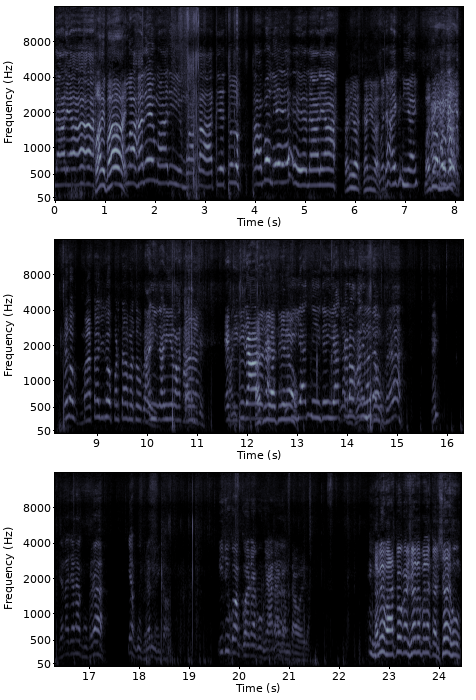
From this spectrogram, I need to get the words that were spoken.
ડાળ્યા. ભાઈ ભાઈ. વાહરે મારી માતા તે તો આભલે ડાળ્યા. ઘણી વાત ઘણી વાત. મજા આવી કે નહીં આવી મજા મજા એ તો માતાજીનો પ્રતાપ હતો ભાઈ. નાની એ વાત આવી છે. એક બીજી રાત યાદ નહીં યાદ કરો ખાલી? જેના જના ઘૂઘરા ક્યાં ઘૂઘરા નહીં ખાવા? બીજું કોક ગોરા ઘૂઘરા ના ગમતા હોય તમે વાતો કરશો તો પેલા કરશો હું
